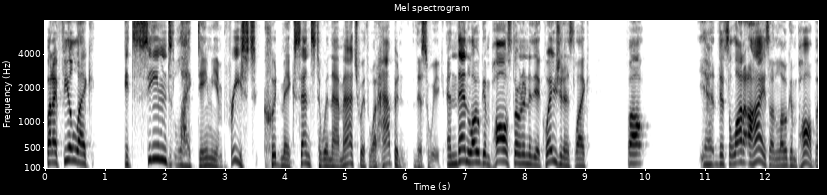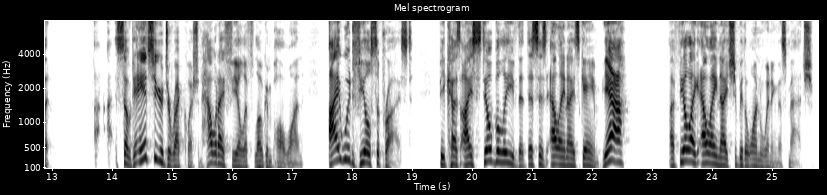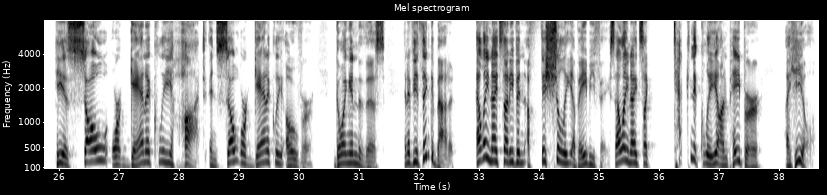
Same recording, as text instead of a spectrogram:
But I feel like it seemed like Damian Priest could make sense to win that match with what happened this week. And then Logan Paul's thrown into the equation. It's like, well, yeah, there's a lot of eyes on Logan Paul. But so to answer your direct question, how would I feel if Logan Paul won? I would feel surprised because I still believe that this is LA Knight's game. Yeah, I feel like LA Knight should be the one winning this match. He is so organically hot and so organically over going into this. And if you think about it, LA Knight's not even officially a babyface. LA Knight's like technically on paper a heel.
